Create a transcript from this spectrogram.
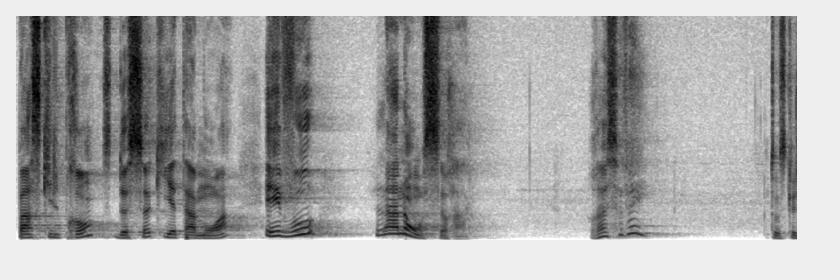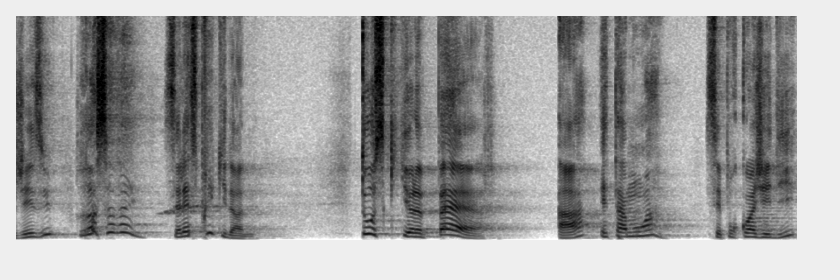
parce qu'il prend de ce qui est à moi, et vous l'annoncera. Recevez. Tout ce que Jésus, recevez. C'est l'Esprit qui donne. Tout ce que le Père a est à moi. C'est pourquoi j'ai dit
